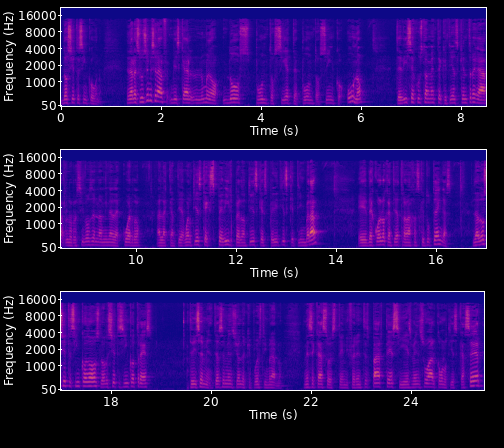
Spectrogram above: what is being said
2751. En la resolución miscelánea fiscal número 2.7.51 te dice justamente que tienes que entregar los recibos de nómina de acuerdo a la cantidad, bueno, tienes que expedir, perdón, tienes que expedir, tienes que timbrar eh, de acuerdo a la cantidad de trabajos que tú tengas. La 2752, la 2753 te, dice, te hace mención de que puedes timbrarlo. En ese caso, este, en diferentes partes, si es mensual, cómo lo tienes que hacer.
